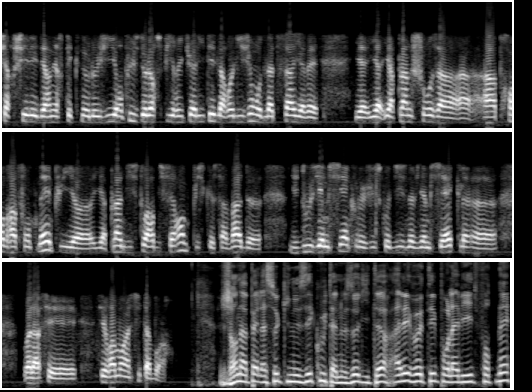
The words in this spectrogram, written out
chercher les dernières technologies. En plus de leur spiritualité, de la religion, au-delà de ça, il y avait il y a, y a, plein de choses à, à, apprendre à Fontenay, puis euh, il y a plein d'histoires différentes puisque ça va de, du XIIe siècle jusqu'au XIXe siècle. Euh, voilà, c'est vraiment un site à voir. J'en appelle à ceux qui nous écoutent, à nos auditeurs, allez voter pour l'abbaye de Fontenay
